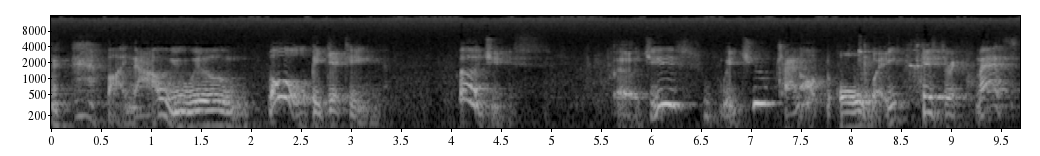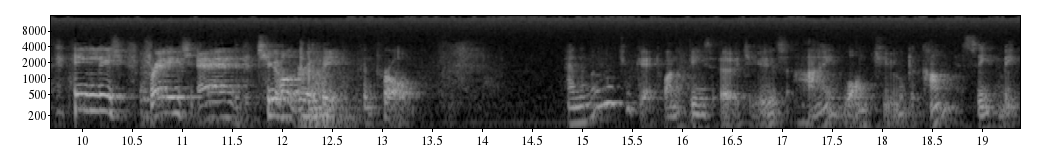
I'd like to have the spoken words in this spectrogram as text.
By now, you will all be getting urges. Urges which you cannot always history, maths, English, French, and geography control. And the moment you get one of these urges, I want you to come and see me.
